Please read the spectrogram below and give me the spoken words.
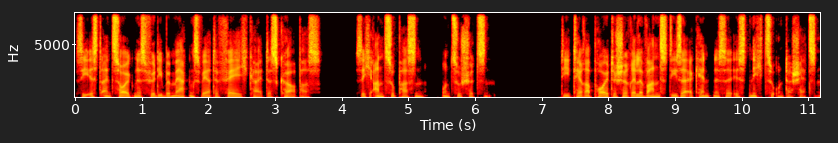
Sie ist ein Zeugnis für die bemerkenswerte Fähigkeit des Körpers, sich anzupassen und zu schützen. Die therapeutische Relevanz dieser Erkenntnisse ist nicht zu unterschätzen.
